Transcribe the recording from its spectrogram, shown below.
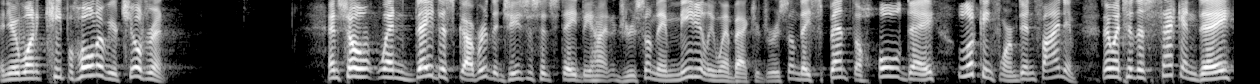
And you want to keep hold of your children. And so when they discovered that Jesus had stayed behind in Jerusalem, they immediately went back to Jerusalem. They spent the whole day looking for him, didn't find him. They went to the second day,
